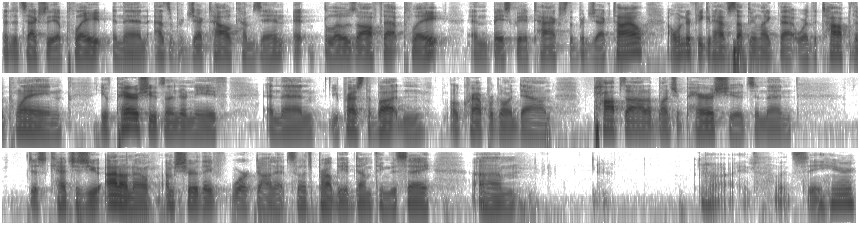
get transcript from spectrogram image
that it's actually a plate, and then as a projectile comes in, it blows off that plate and basically attacks the projectile. I wonder if you could have something like that where the top of the plane you have parachutes underneath, and then you press the button. Oh crap, we're going down. Pops out a bunch of parachutes, and then just catches you. I don't know. I'm sure they've worked on it, so it's probably a dumb thing to say. Um, all right, let's see here.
